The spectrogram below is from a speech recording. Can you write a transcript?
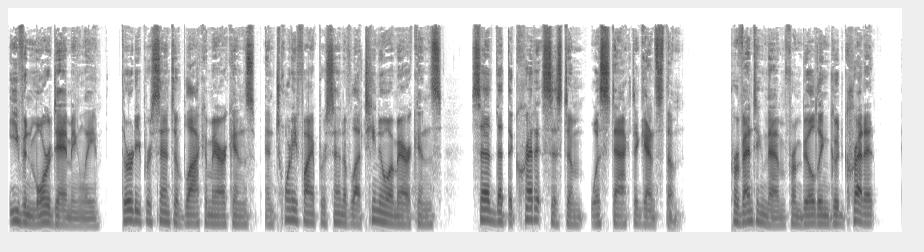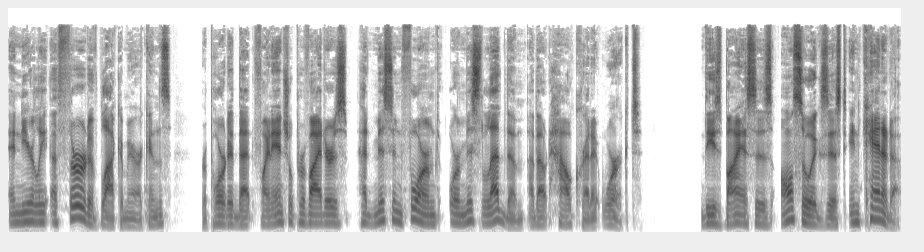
Even more damningly, 30% of black Americans and 25% of Latino Americans said that the credit system was stacked against them, preventing them from building good credit, and nearly a third of black Americans reported that financial providers had misinformed or misled them about how credit worked. These biases also exist in Canada.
